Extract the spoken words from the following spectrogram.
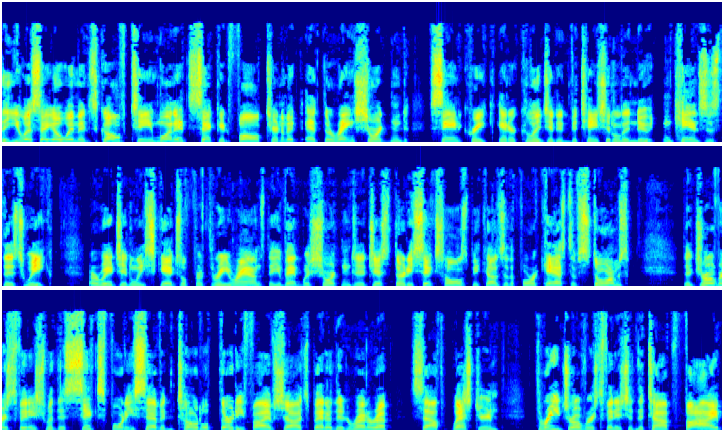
The USAO women's golf team won its second fall tournament at the rain shortened Sand Creek Intercollegiate Invitational in Newton, Kansas this week. Originally scheduled for three rounds, the event was shortened to just 36 holes because of the forecast of storms. The Drovers finished with a 647 total, 35 shots better than runner up Southwestern. Three Drovers finished in the top five,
